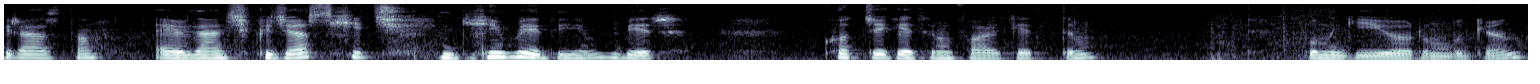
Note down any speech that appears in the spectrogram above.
Birazdan evden çıkacağız. Hiç giymediğim bir kot ceketimi fark ettim. Bunu giyiyorum bugün.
